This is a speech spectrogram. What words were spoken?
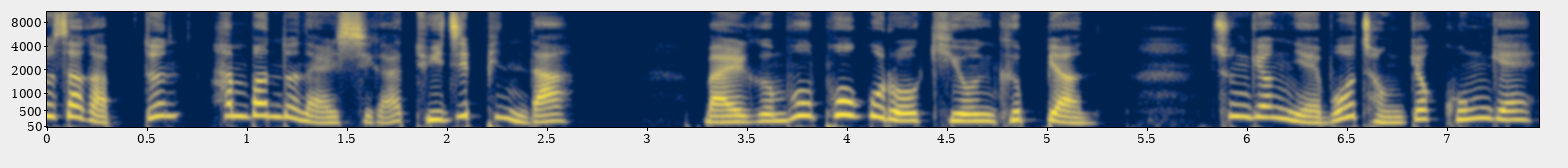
초석 앞둔 한반도 날씨가 뒤집힌다. 맑음 후 폭우로 기온 급변. 충격 예보 전격 공개.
